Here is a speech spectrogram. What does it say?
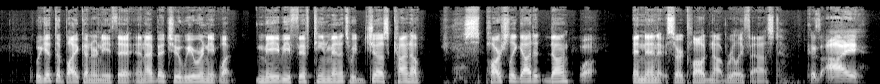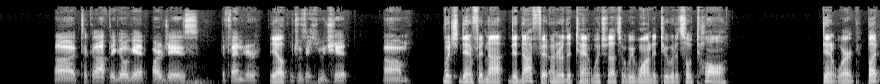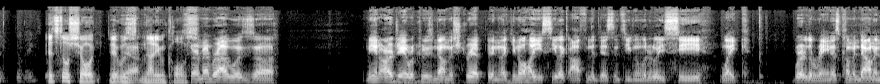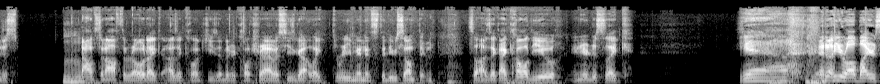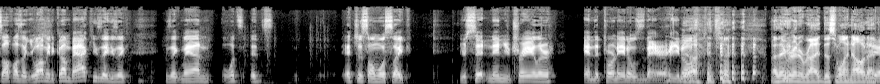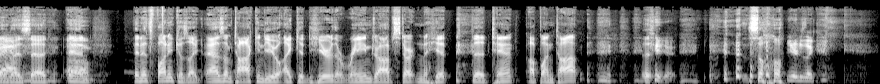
We get the bike underneath it, and I bet you we were in what maybe 15 minutes. We just kind of partially got it done, Well, and then it started clouding up really fast. because I uh, took off to go get RJ's Defender, Yep, which was a huge hit. Um, which didn't fit not did not fit under the tent, which that's what we wanted to, but it's so tall, didn't work. But it still showed it was Yeah. not even close. So I remember I was uh me and RJ were cruising down the strip and like you know how you see like off in the distance you can literally see like where the rain is coming down and just mm-hmm. bouncing off the road. Like I was like, oh geez, I better call Travis. He's got like three minutes to do something. So I was like, I called you and you're just like yeah. I know you're all by yourself. I was like, You want me to come back? He's like he's like he's like, Man, what's it's it's just almost like you're sitting in your trailer and the tornado's there, you know? I think we're gonna ride this one out. I think I said, and Um, and it's funny because like as I'm talking to you, I could hear the raindrops starting to hit the tent up on top. So You're just like,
